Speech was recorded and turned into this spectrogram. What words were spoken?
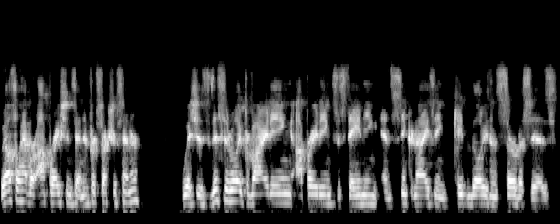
We also have our Operations and Infrastructure Center, which is this is really providing, operating, sustaining, and synchronizing capabilities and services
